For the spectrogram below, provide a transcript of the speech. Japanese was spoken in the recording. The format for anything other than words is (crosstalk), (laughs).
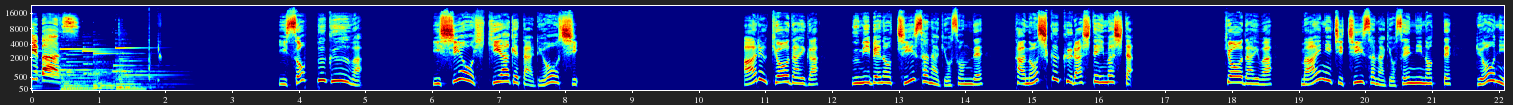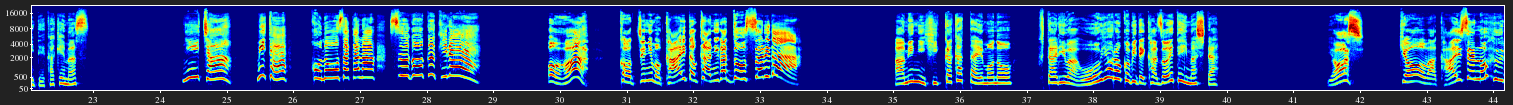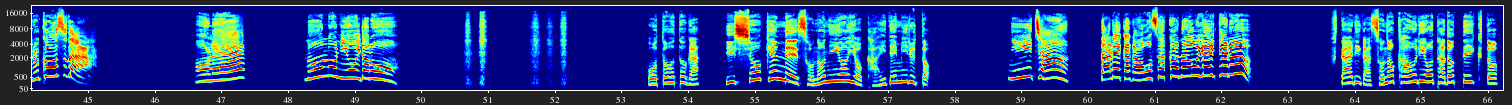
ビバスイソップグーは石を引き上げた漁師。ある兄弟が海辺の小さな漁村で楽しく暮らしていました。兄弟は毎日小さな漁船に乗って漁に出かけます。兄ちゃん見てこのお魚すごく綺麗おおこっちにも貝とカニがどっさりだ網に引っかかった獲物を二人は大喜びで数えていました。よし今日は海鮮のフルコースだあれ？何の匂いだろう？(laughs) 弟が一生懸命その匂いを嗅いでみると。兄ちゃん誰かがお魚を焼いてる二人がその香りをたどっていくと、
